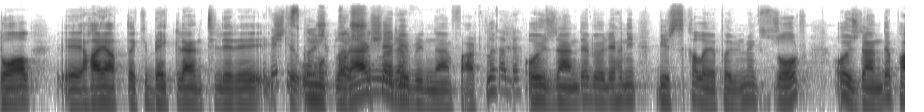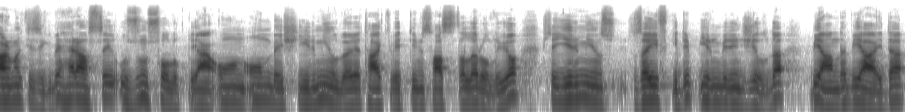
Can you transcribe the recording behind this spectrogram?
doğal e, hayattaki beklentileri, işte umutları her şey koşulları. birbirinden farklı. Tabii. O yüzden de böyle hani bir skala yapabilmek zor. O yüzden de parmak izi gibi her hastayı uzun soluklu yani 10, 15, 20 yıl böyle takip ettiğimiz hastalar oluyor. İşte 20 yıl zayıf gidip 21. yılda bir anda bir ayda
